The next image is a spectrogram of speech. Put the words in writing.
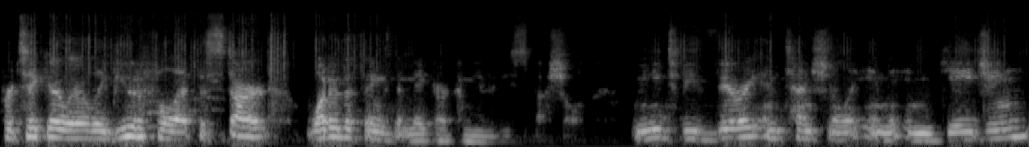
particularly beautiful at the start, what are the things that make our community special? we need to be very intentional in engaging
